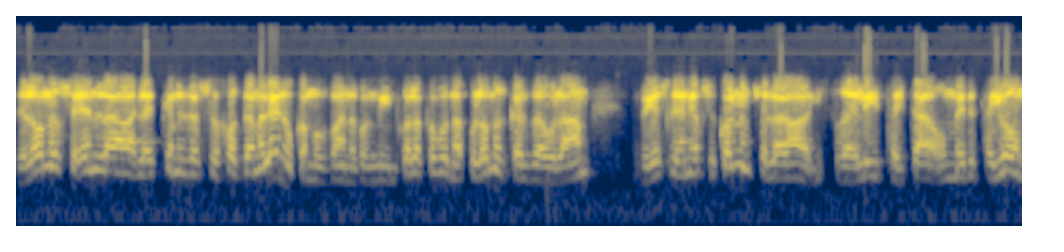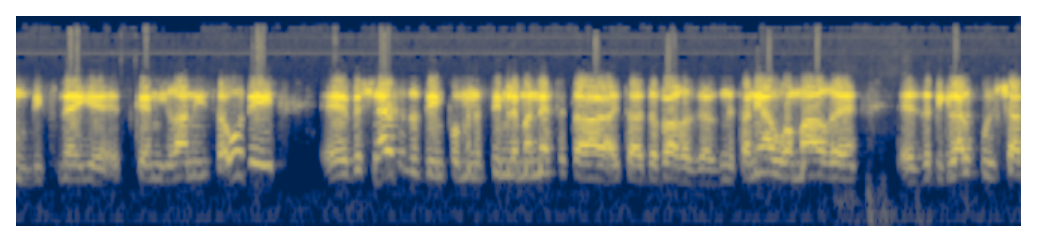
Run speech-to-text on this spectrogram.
זה לא אומר שאין לה, להסכם הזה השלכות גם עלינו כמובן, אבל עם כל הכבוד, אנחנו לא מרכז העולם, ויש להניח שכל ממשלה ישראלית הייתה עומדת היום בפני אה, הסכם איראני-סעודי, אה, ושני הצדדים פה מנסים למנף את הדבר הזה. אז נתניהו אמר, אה, זה בגלל חולשת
